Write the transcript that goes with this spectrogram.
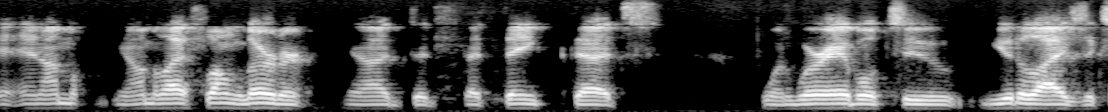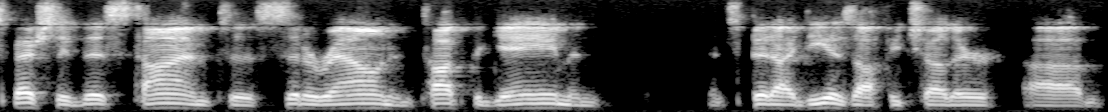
And I'm, you know, I'm a lifelong learner. You know, I, I think that when we're able to utilize, especially this time, to sit around and talk the game and and spit ideas off each other, um,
